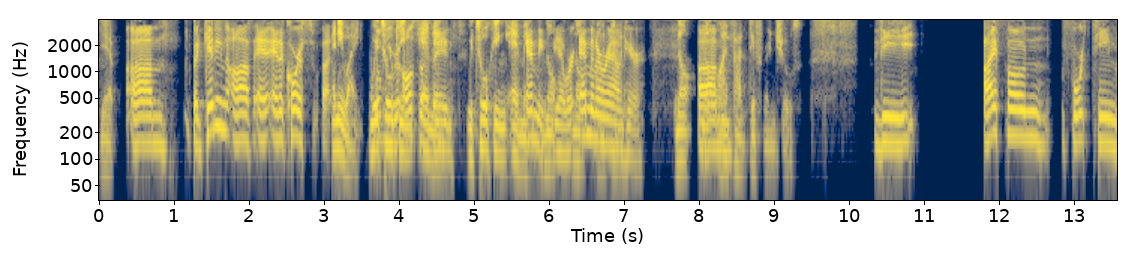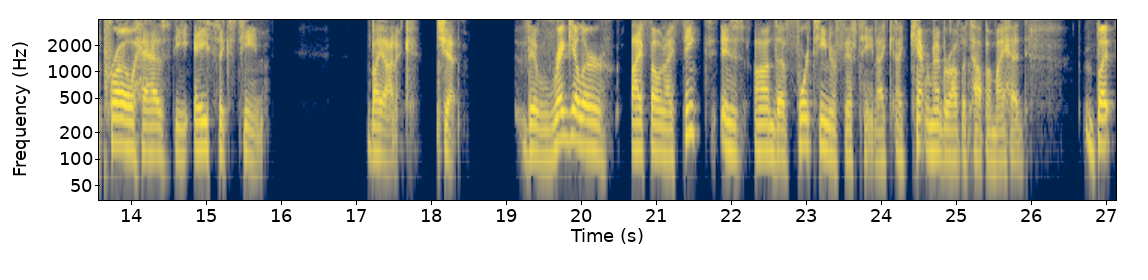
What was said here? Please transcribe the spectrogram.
Yep. Um but getting off and, and of course uh, Anyway, we're we talking emming. saying- we're talking emming. emming, not- yeah, we're not emming iPad. around here. not, not Um, iPad differentials. The iPhone 14 Pro has the A16 Bionic chip. The regular iPhone, I think, is on the 14 or 15. I, I can't remember off the top of my head. But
